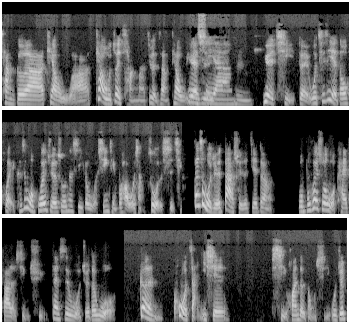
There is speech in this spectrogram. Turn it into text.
唱歌啊，跳舞啊，跳舞最长嘛，基本上跳舞乐器呀、啊，嗯，乐器，对，我其实也都会，可是我不会觉得说那是一个我心情不好我想做的事情。但是我觉得大学的阶段，我不会说我开发了兴趣，但是我觉得我更扩展一些喜欢的东西。我觉得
